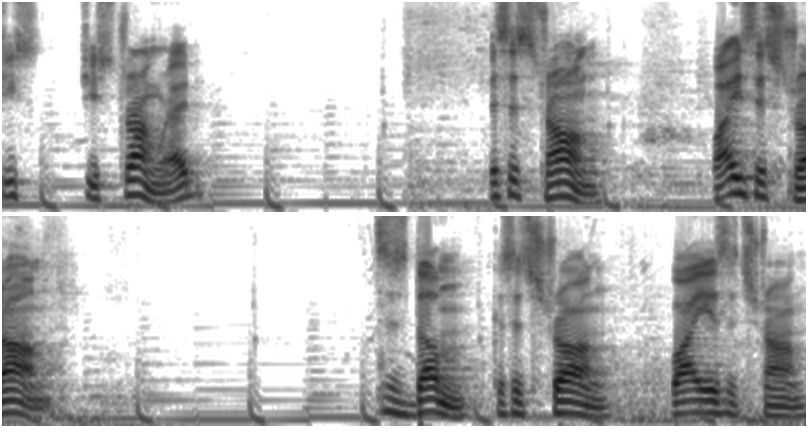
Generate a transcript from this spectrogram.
She's she's strong, right? This is strong. Why is this strong? This is dumb, because it's strong. Why is it strong?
